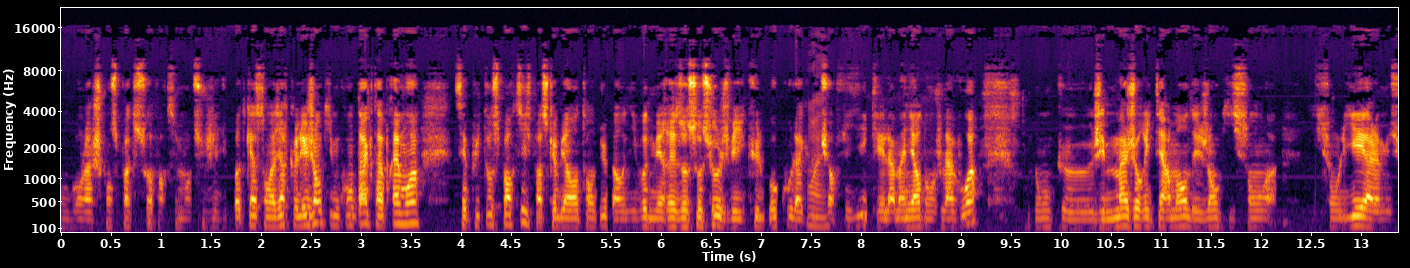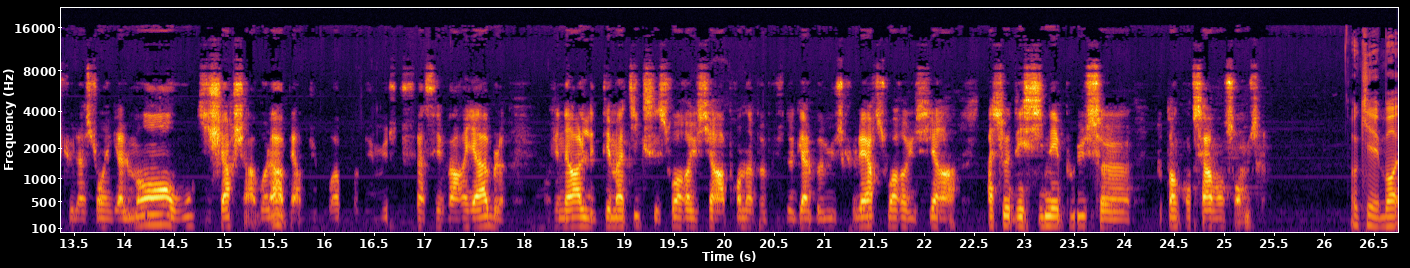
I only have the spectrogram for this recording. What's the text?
bon là, je pense pas que ce soit forcément le sujet du podcast. On va dire que les gens qui me contactent après moi, c'est plutôt sportif parce que bien entendu, bah, au niveau de mes réseaux sociaux, je véhicule beaucoup la culture physique et la manière dont je la vois. Donc euh, j'ai majoritairement des gens qui sont qui sont liés à la musculation également ou qui cherchent à voilà à perdre du poids, du muscle, c'est assez variable. En général, les thématiques, c'est soit réussir à prendre un peu plus de galbe musculaire, soit réussir à, à se dessiner plus euh, tout en conservant son muscle. Ok, bon,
